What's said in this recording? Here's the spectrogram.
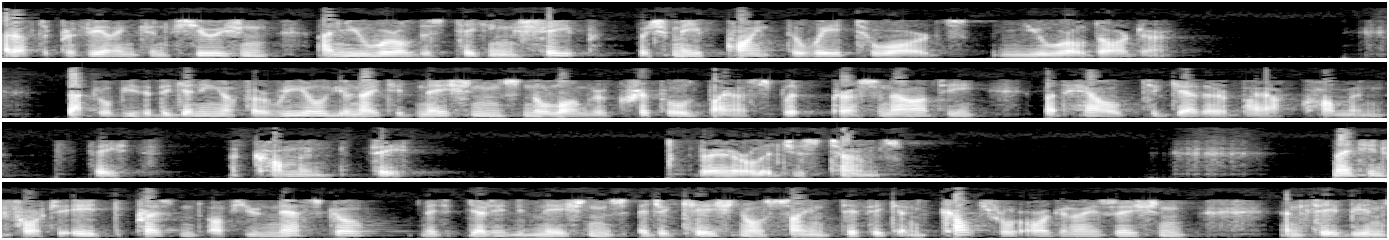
Out of the prevailing confusion, a new world is taking shape which may point the way towards a new world order. That will be the beginning of a real United Nations, no longer crippled by a split personality, but held together by a common faith. A common faith very religious terms. 1948, the president of UNESCO, the United Nations Educational, Scientific and Cultural Organization, and Fabian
